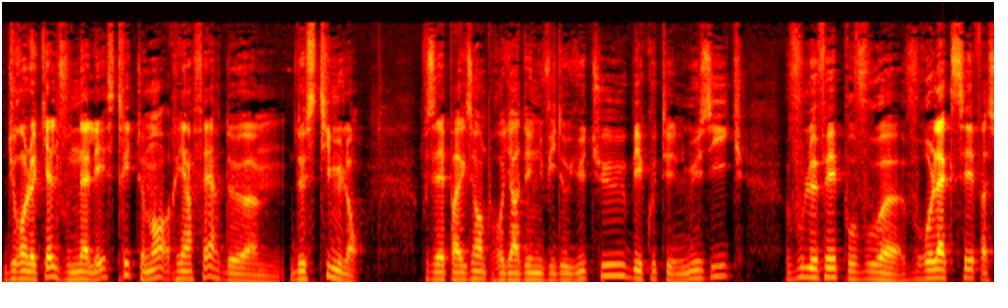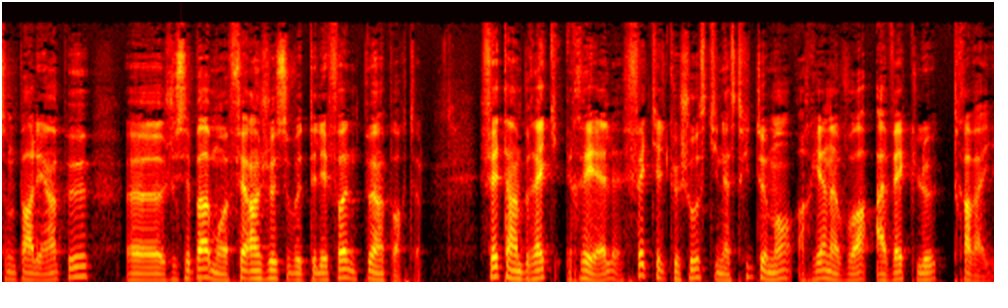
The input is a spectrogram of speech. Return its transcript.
durant lequel vous n'allez strictement rien faire de, euh, de stimulant. Vous allez par exemple regarder une vidéo YouTube, écouter une musique, vous lever pour vous, euh, vous relaxer, façon de parler un peu, euh, je sais pas moi, faire un jeu sur votre téléphone, peu importe. Faites un break réel, faites quelque chose qui n'a strictement rien à voir avec le travail.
